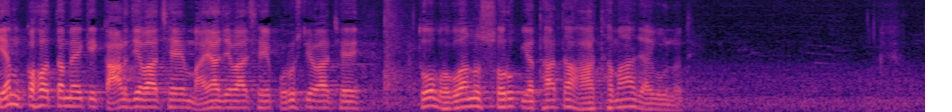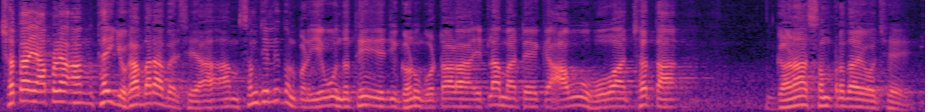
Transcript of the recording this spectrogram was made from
એમ કહો તમે કે કાળ જેવા છે, માયા જેવા છે, પુરુષ જેવા છે, તો ભગવાનનું સ્વરૂપ યથાર્થ હાથમાં જ આવ્યું નથી. છતાંય આપણે આમ થઈ ગયું હા બરાબર છે. આમ સમજી લીધું ને, પણ એવું નથી હજી ઘણું ગોટાળા એટલા માટે કે આવું હોવા છતાં ઘણા સંપ્રદાયો છે.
